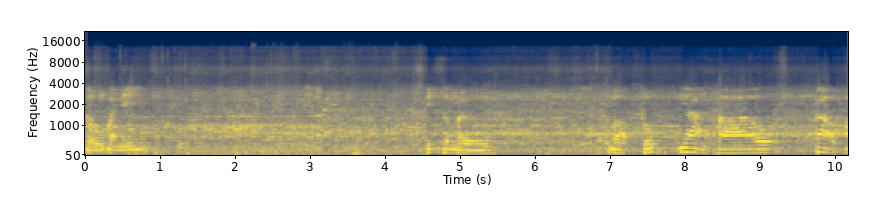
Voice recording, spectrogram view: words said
สูงกว่านี้ คิดเสมอ บอกทุกย่างเท้า ก้าวไป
